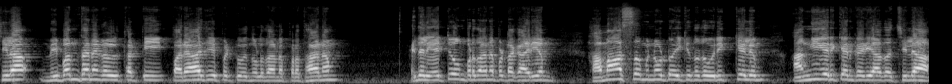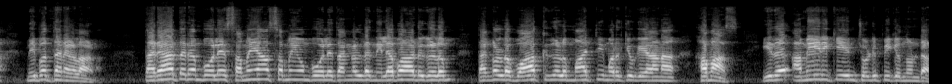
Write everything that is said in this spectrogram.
ചില നിബന്ധനകൾ തട്ടി പരാജയപ്പെട്ടു എന്നുള്ളതാണ് പ്രധാനം. ഇതിൽ ഏറ്റവും പ്രധാനപ്പെട്ട കാര്യം ഹമാസ് മുന്നോട്ട് വയ്ക്കുന്നത് ഒരിക്കലും അംഗീകരിക്കാൻ കഴിയാത്ത ചില നിബന്ധനകളാണ്. തരാതരം പോലെ സമയാസമയം പോലെ തങ്ങളുടെ നിലപാടുകളും തങ്ങളുടെ വാക്കുകളും മാറ്റിമറിക്കുകയാണ് ഹമാസ്. ഇത് അമേരിക്കയും ചൊടിപ്പിക്കുന്നുണ്ട്.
